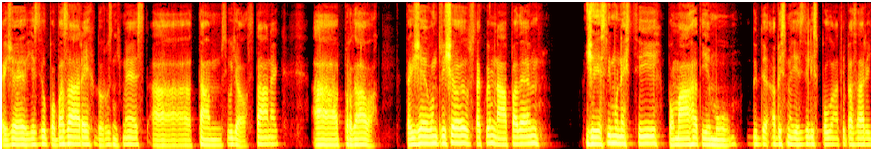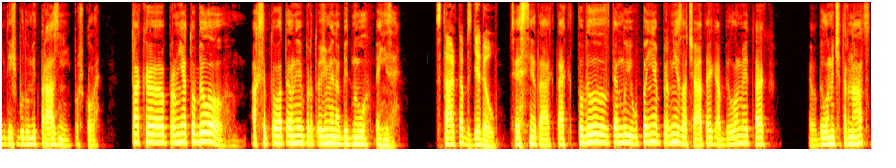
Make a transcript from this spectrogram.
Takže jezdil po bazárech do různých měst a tam si udělal stánek a prodával. Takže on přišel s takovým nápadem, že jestli mu nechci pomáhat jemu, kde, aby jsme jezdili spolu na ty bazáry, když budu mít prázdní po škole. Tak eh, pro mě to bylo akceptovatelné, protože mi nabídnul peníze. Startup s dědou. Přesně tak. Tak to byl ten můj úplně první začátek a bylo mi tak, jo, bylo mi 14,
